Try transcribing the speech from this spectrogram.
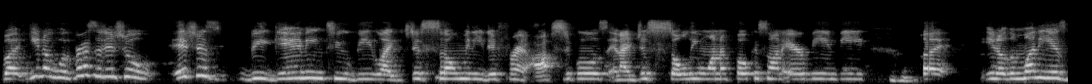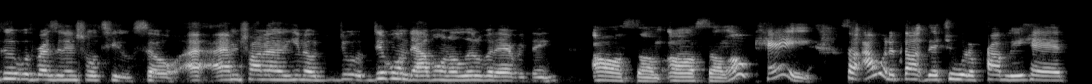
but you know, with residential, it's just beginning to be like just so many different obstacles. And I just solely want to focus on Airbnb. Mm-hmm. But you know the money is good with residential too. So I, i'm trying to you know do dibble and dabble in a little bit of everything. Awesome awesome. Okay. So i would have thought that you would have probably had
